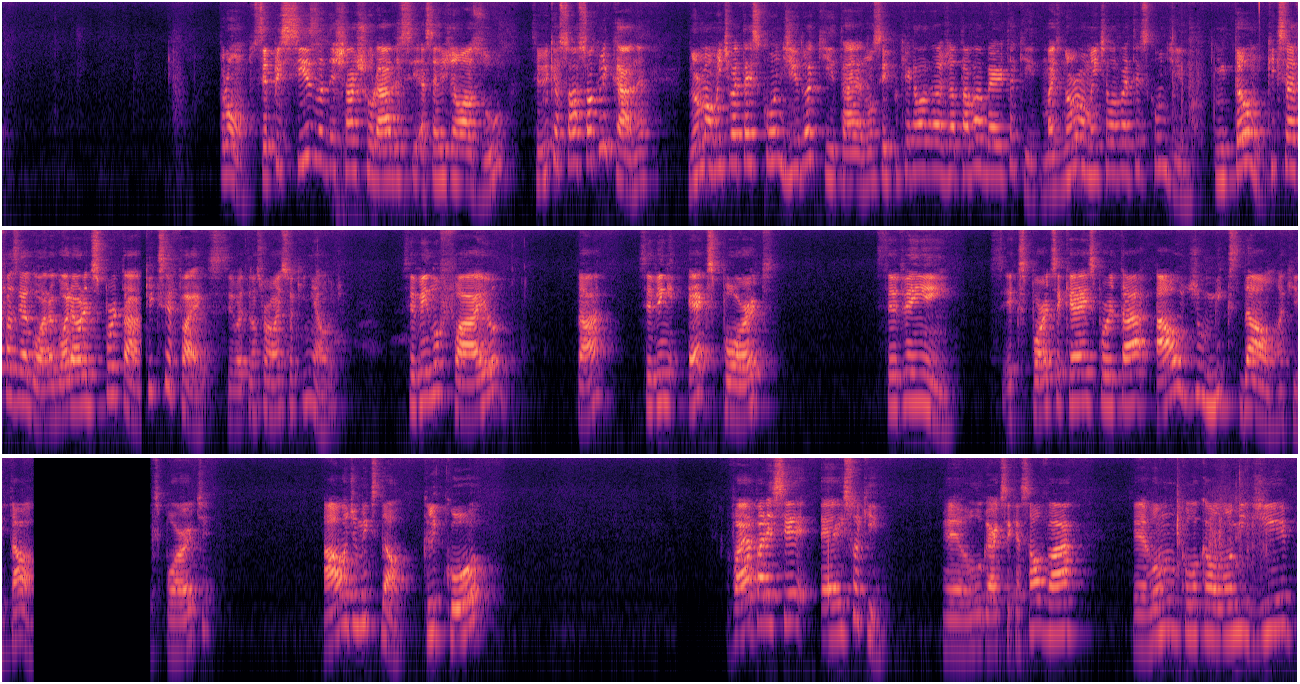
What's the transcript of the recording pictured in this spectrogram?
Pronto. Você precisa deixar churada essa região azul. Você viu que é só, só clicar, né? Normalmente vai estar escondido aqui, tá? Eu não sei porque ela já estava aberta aqui, mas normalmente ela vai estar escondida. Então, o que, que você vai fazer agora? Agora é hora de exportar. O que, que você faz? Você vai transformar isso aqui em áudio. Você vem no File, tá? Você vem em Export. Você vem em Export, você quer exportar áudio mixdown aqui, tá? Ó. Export. Áudio mixdown. Clicou. Vai aparecer é, isso aqui é, o lugar que você quer salvar. É, vamos colocar o nome de.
